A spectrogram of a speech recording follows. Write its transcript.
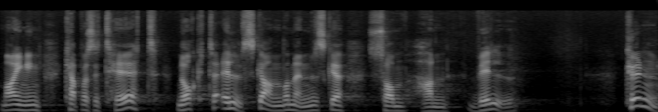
vi har ingen kapasitet nok til å elske andre mennesker som han vil. Kun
